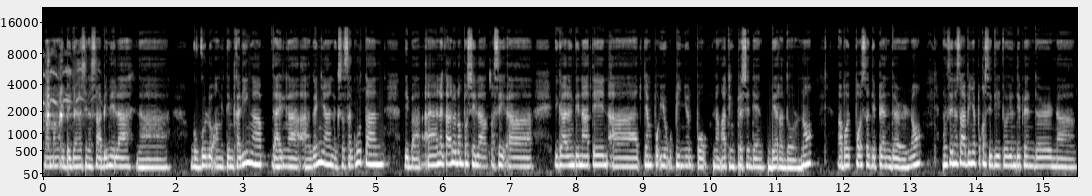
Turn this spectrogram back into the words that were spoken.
Na mga iba dyan na sinasabi nila na gugulo ang team Kalingap dahil nga ah, ganyan, nagsasagutan, 'di ba? Ah, nagkaano lang po sila kasi ah, igalang din natin at yan po yung opinion po ng ating President Berador, no? About po sa defender, no? Ang sinasabi niya po kasi dito yung defender na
